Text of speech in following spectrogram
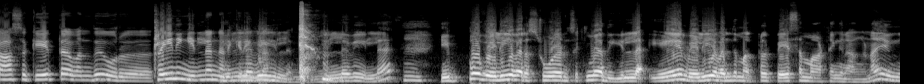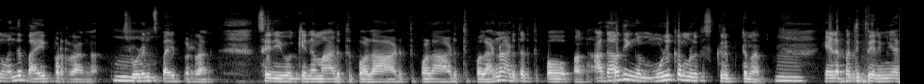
காசுக்கு ஏத்த வந்து ஒரு ட்ரைனிங் இல்லைன்னு நினைக்கிறீங்க இல்லை இல்லவே இல்லை. இப்போ வெளியே வர ஸ்டூடெண்ட்ஸுக்குமே அது இல்லை. ஏன் வெளியே வந்து மக்கள் பேச மாட்டேங்கிறாங்கன்னா இவங்க வந்து பயப்படுறாங்க. ஸ்டூடெண்ட்ஸ் பயப்படுறாங்க. சரி ஓகே நம்ம அடுத்து போகலாம் அடுத்து போகலாம் அடுத்து போகலான்னு அடுத்தடுத்து போக வைப்பாங்க. அதாவது இங்க முழுக்க முழுக்க ஸ்கிரிப்ட் மேம். என்னை பத்தி பெருமையா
